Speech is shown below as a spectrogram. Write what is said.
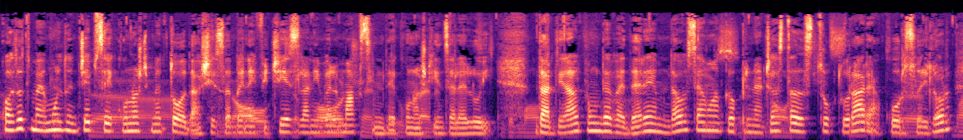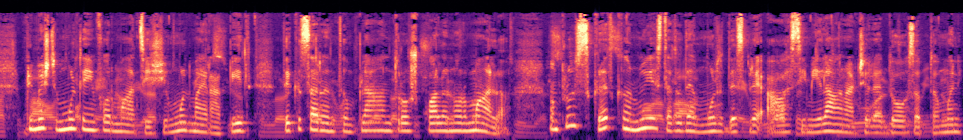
cu atât mai mult începi să-i cunoști metoda și să beneficiezi la nivel maxim de cunoștințele lui. Dar din alt punct de vedere îmi dau seama că prin această structurare a cursurilor primești multe informații și mult mai rapid decât s-ar întâmpla într-o școală normală. În plus, cred că nu este atât de mult despre a asimila în acele două săptămâni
